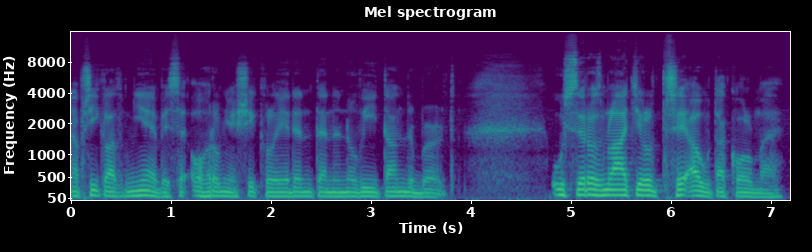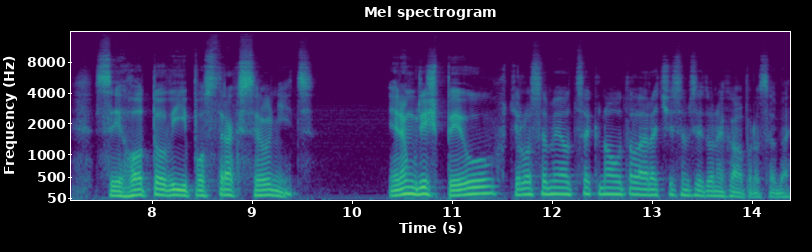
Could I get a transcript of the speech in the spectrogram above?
Například mně by se ohromně šikl jeden ten nový Thunderbird. Už si rozmlátil tři auta kolmé. Jsi hotový postrach silnic. Jenom když piju, chtělo se mi odseknout, ale radši jsem si to nechal pro sebe.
